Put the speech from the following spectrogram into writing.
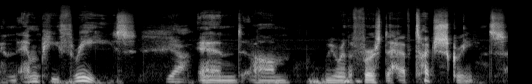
and MP3s, yeah. and um, we were the first to have touch screens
